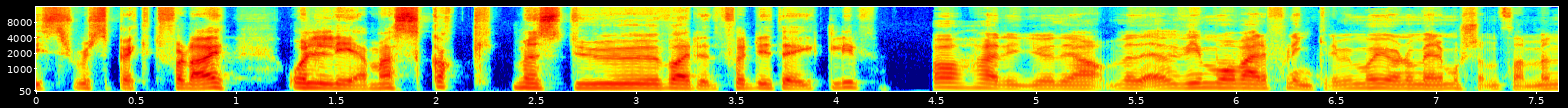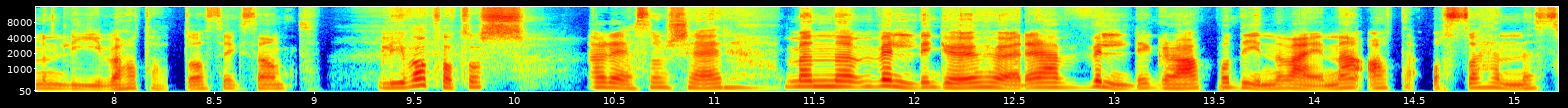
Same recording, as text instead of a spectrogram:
disrespect for deg å le meg skakk mens du var redd for ditt eget liv. Å, herregud, ja. Eh, vi må være flinkere. Vi må gjøre noe mer morsomt sammen. Men livet har tatt oss, ikke sant. Livet har tatt oss. Det er det som skjer. Men eh, veldig gøy å høre. Jeg er veldig glad på dine vegne at også hennes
